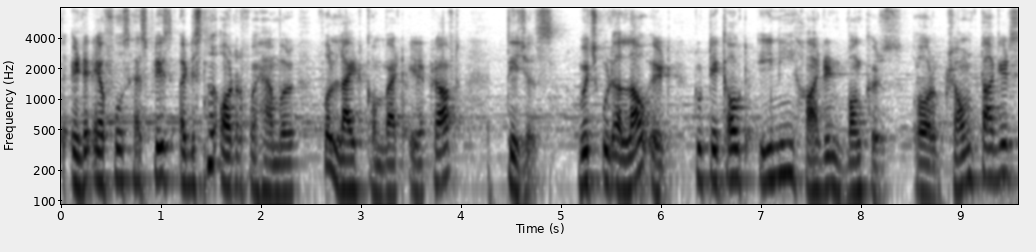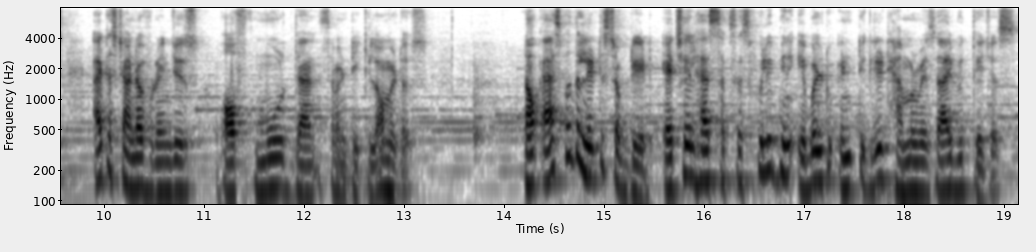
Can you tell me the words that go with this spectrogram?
the Indian Air Force has placed additional order for Hammer for light combat aircraft Tejas which would allow it to take out any hardened bunkers or ground targets at a standoff ranges of more than 70 kilometers. Now as per the latest update, HAL has successfully been able to integrate Hammer missile with Tejas.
